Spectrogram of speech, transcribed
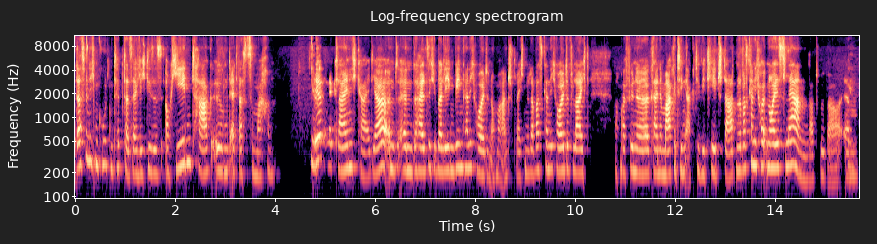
das finde ich einen guten Tipp tatsächlich, dieses auch jeden Tag irgendetwas zu machen. Ja. Irgendeine Kleinigkeit, ja, und, und halt sich überlegen, wen kann ich heute nochmal ansprechen oder was kann ich heute vielleicht nochmal für eine kleine Marketingaktivität starten oder was kann ich heute Neues lernen darüber. Ähm,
